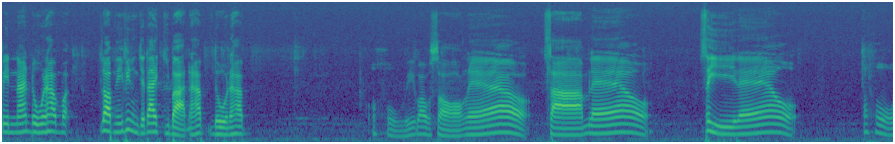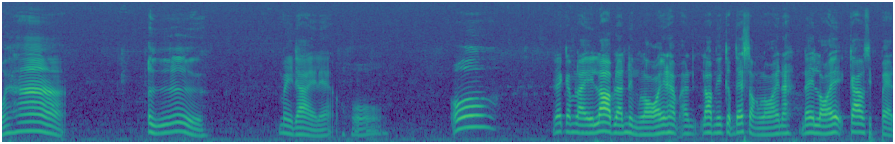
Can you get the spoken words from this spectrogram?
ปินนะดูนะครับรอบนี้พี่หนึ่งจะได้กี่บาทนะครับดูนะครับโอ้โหว้าวสองแล้วสามแล้ว สี่แล้ว โอ้โหห้าเออ ไม่ได้แล้ว โอ้โห โอ้ ได้กำไรรอบละ100นะครับ อันรอบนี้เกือบได้200นะ ได้198บแปด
